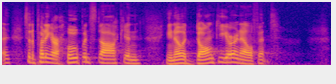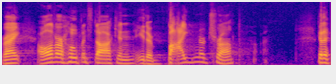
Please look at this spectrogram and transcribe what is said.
instead of putting our hope and stock in, you know, a donkey or an elephant, right? All of our hope and stock in either Biden or Trump. Got to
